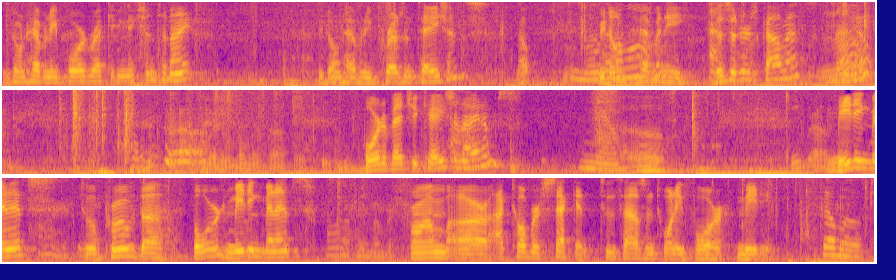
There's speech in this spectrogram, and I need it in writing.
We don't have any board recognition tonight. We don't have any presentations. Nope. We don't have any visitors' comments. No. Board of Education items. No. Oh. Keep rolling. Meeting minutes, to approve the board meeting minutes from our October 2nd, 2024 meeting. So moved.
